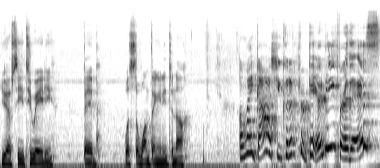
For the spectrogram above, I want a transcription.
UFC 280. Babe, what's the one thing you need to know? Oh my gosh, you could have prepared me for this.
